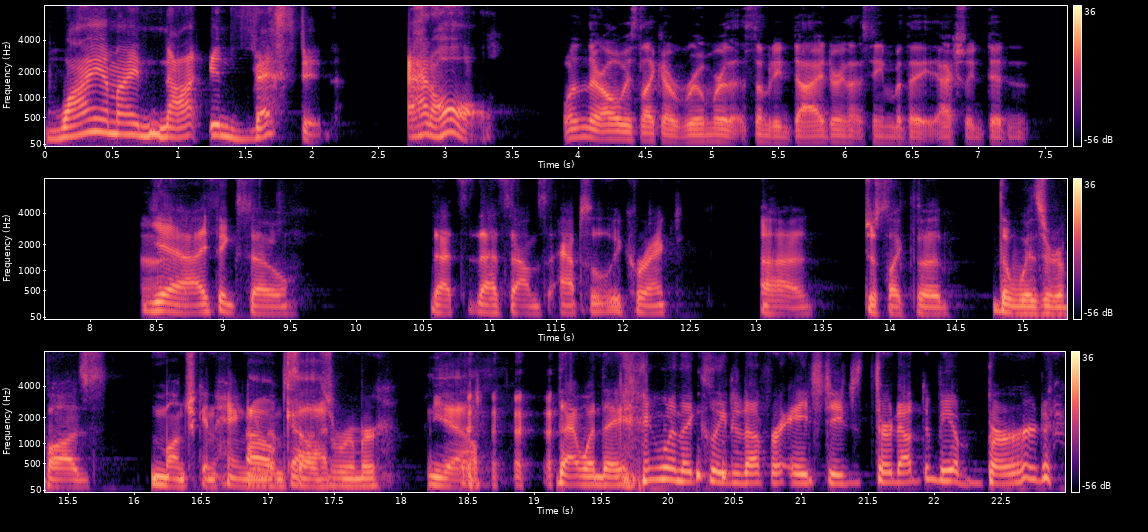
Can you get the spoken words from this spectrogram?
why am I not invested at all? Wasn't there always like a rumor that somebody died during that scene, but they actually didn't? Uh, yeah, I think so. That's that sounds absolutely correct. Uh just like the the Wizard of Oz Munchkin hanging Oh, themselves God. rumor. Yeah, That when they when they cleaned it up for HD just turned out to be a bird.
